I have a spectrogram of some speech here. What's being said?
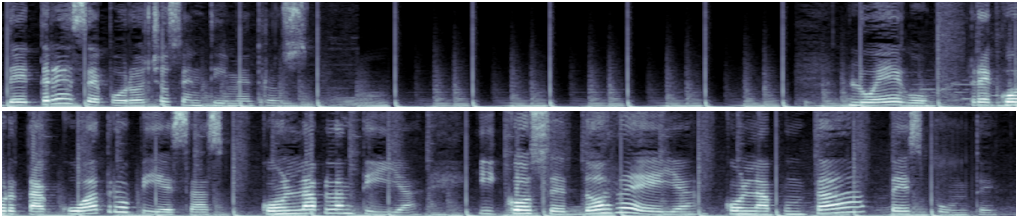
de 13 por 8 centímetros. Luego, recorta cuatro piezas con la plantilla y cose dos de ellas con la puntada pespunte.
